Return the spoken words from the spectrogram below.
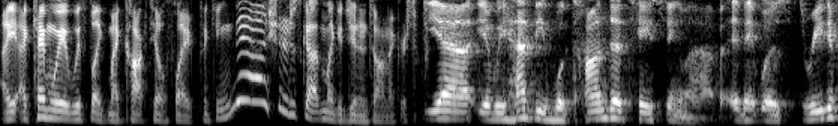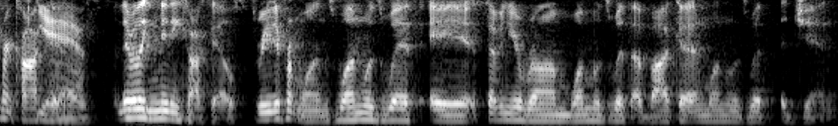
I, I came away with like my cocktail flight thinking, yeah, I should have just gotten like a gin and tonic or something. Yeah, yeah, we had the Wakanda tasting lab, and it was three different cocktails. And they were like mini cocktails, three different ones. One was with a seven year rum, one was with a vodka, and one was with a gin.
